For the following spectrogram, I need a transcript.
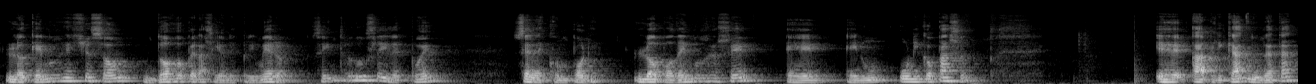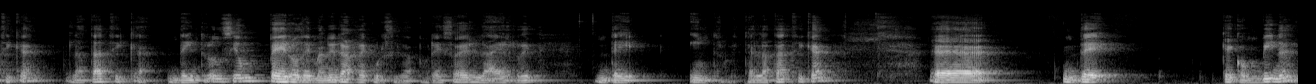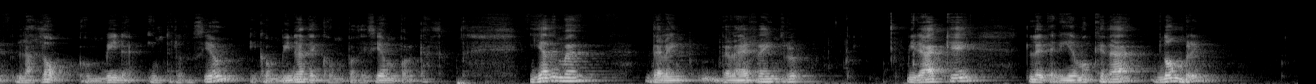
lo que hemos hecho son dos operaciones. Primero se introduce y después se descompone. Lo podemos hacer eh, en un único paso eh, aplicando una táctica, la táctica de introducción, pero de manera recursiva. Por eso es la R de intro. Esta es la táctica eh, de que combina las dos, combina introducción y combina descomposición por caso. Y además de la, de la R intro, mirad que le teníamos que dar nombre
